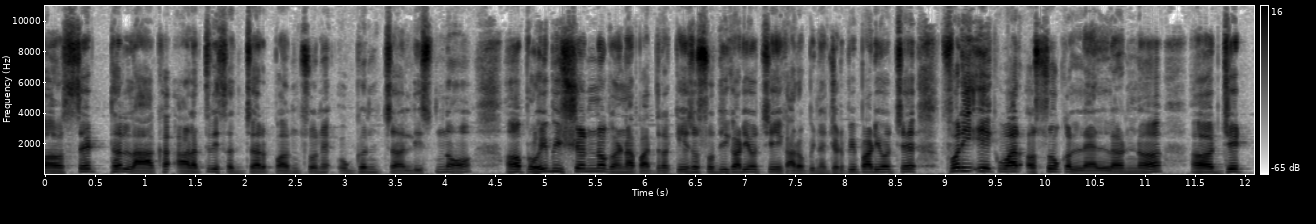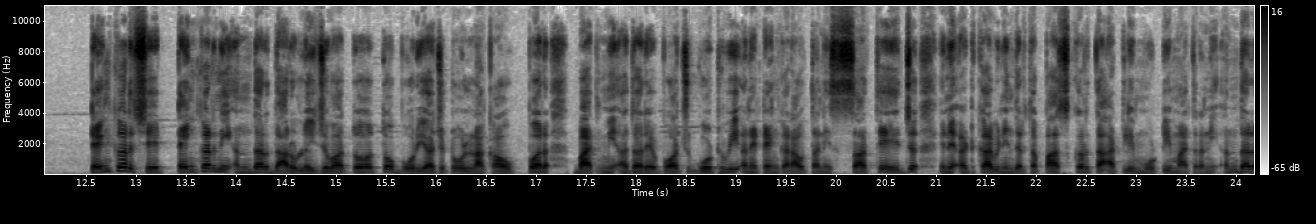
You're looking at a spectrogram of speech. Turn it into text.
બાસઠ લાખ આડત્રીસ હજાર પાંચસો ને ઓગણચાલીસનો પ્રોહિબિશનનો ગણનાપાત્ર કેસ શોધી કાઢ્યો છે. એક આરોપીને ઝડપી પાડ્યો છે. ફરી એકવાર અશોક લેલન જે ટેન્કર છે, ટેન્કરની અંદર દારૂ લઈ જવાતો હતો. બોરિયાજ ટોલ નાકા ઉપર બાતમી આધારે વોચ ગોઠવી અને ટેન્કર આવતાની સાથે જ એને અટકાવીની અંદર તપાસ કરતાં આટલી મોટી માત્રાની અંદર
